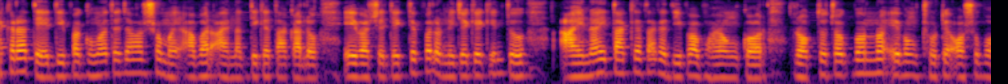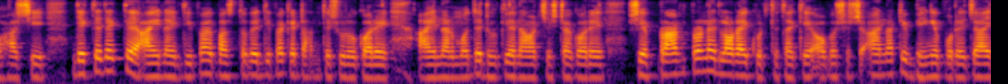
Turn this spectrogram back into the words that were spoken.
এক রাতে দীপা ঘুমাতে যাওয়ার সময় আবার আয়নার দিকে তাকালো। এইবার সে দেখতে পেল নিজেকে কিন্তু আয়নায় তাকে তাকে দীপা ভয়ঙ্কর, রক্তচকবর্ণ এবং ঠোঁটে অশুভ হাসি। দেখতে দেখতে আয়নায় দীপা বাস্তবে দীপাকে টানতে শুরু করে। আয়নার মধ্যে ঢুকিয়ে নেওয়ার চেষ্টা করে। সে প্রাণপ্রাণে লড়াই করতে থাকে। অবশেষে আয়নাটি ভেঙে পড়ে যায়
